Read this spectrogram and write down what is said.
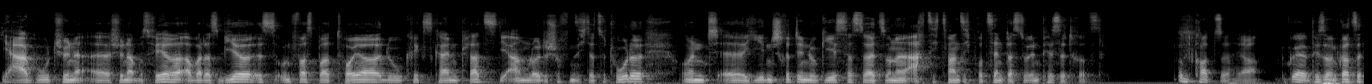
Ja, gut, schöne, äh, schöne Atmosphäre, aber das Bier ist unfassbar teuer. Du kriegst keinen Platz. Die armen Leute schuften sich da zu Tode. Und äh, jeden Schritt, den du gehst, hast du halt so eine 80, 20 Prozent, dass du in Pisse trittst. Und Kotze, ja. Äh, Pisse und Kotze.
